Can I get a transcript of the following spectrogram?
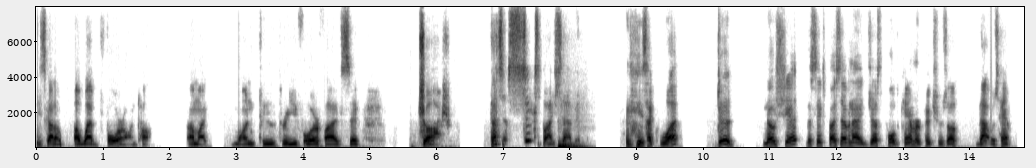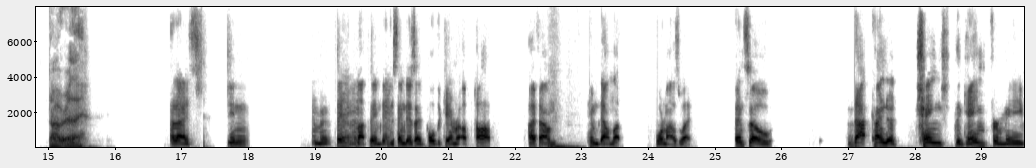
he's got a, a web four on top. I'm like, one, two, three, four, five, six. Josh, that's a six by seven. And he's like, what? Dude, no shit. The six by seven I just pulled camera pictures of, that was him. Oh, really? And I seen him, same, not same day, the same days I pulled the camera up top, I found him down low, four miles away. And so that kind of changed the game for me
